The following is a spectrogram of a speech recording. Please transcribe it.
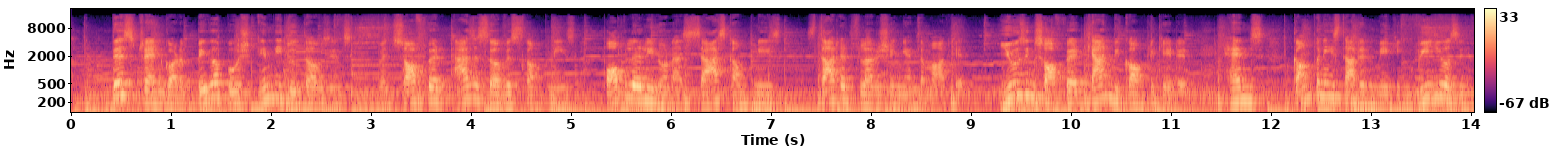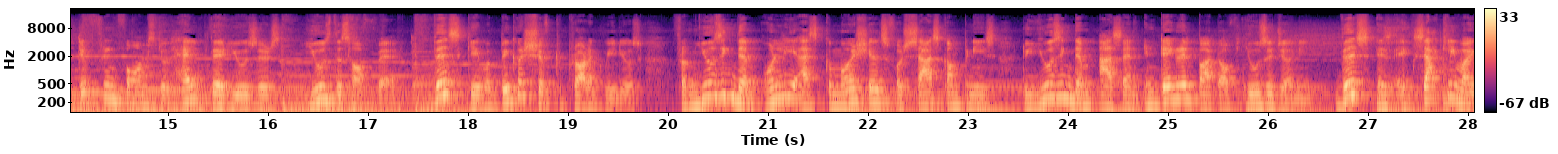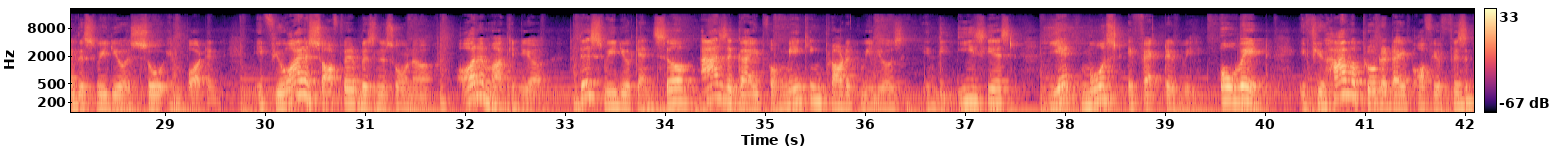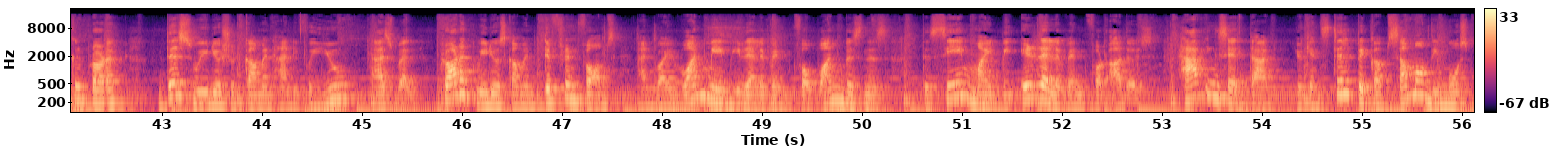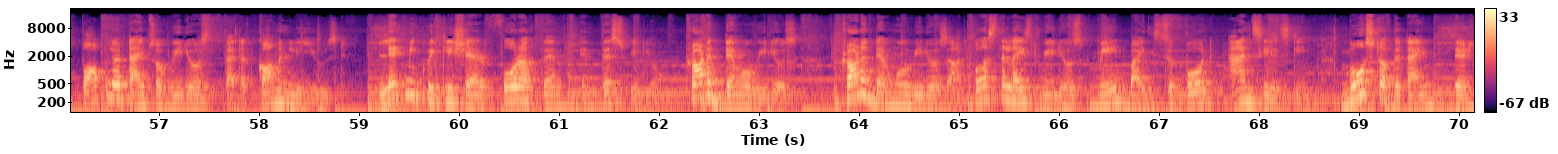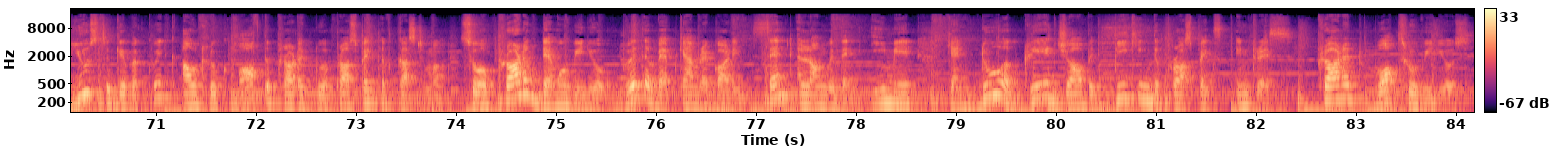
This trend got a bigger push in the 2000s when software as a service companies, popularly known as SaaS companies, started flourishing in the market. Using software can be complicated, hence, companies started making videos in different forms to help their users use the software. This gave a bigger shift to product videos from using them only as commercials for SaaS companies to using them as an integral part of user journey. This is exactly why this video is so important. If you are a software business owner or a marketer, this video can serve as a guide for making product videos in the easiest yet most effective way. Oh wait, if you have a prototype of your physical product, this video should come in handy for you as well. Product videos come in different forms and while one may be relevant for one business, the same might be irrelevant for others. Having said that, you can still pick up some of the most popular types of videos that are commonly used. Let me quickly share 4 of them in this video. Product demo videos. Product demo videos are personalized videos made by the support and sales team. Most of the time, they're used to give a quick outlook of the product to a prospective customer. So a product demo video with a webcam recording sent along with an email can do a great job in piquing the prospect's interest. Product walkthrough videos.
